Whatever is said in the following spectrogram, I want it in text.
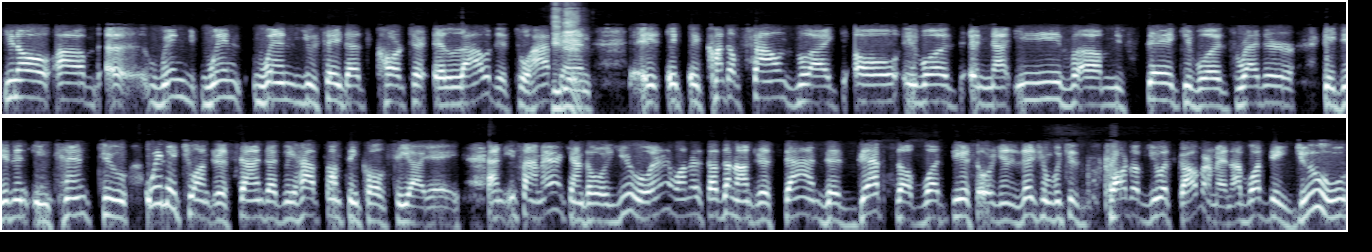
You know, um, uh, when when when you say that Carter allowed it to happen, it, it, it kind of sounds like oh, it was a naive uh, mistake. It was rather they didn't intend to. We need to understand that we have something called CIA, and if Americans or you or anyone else doesn't understand the depths of what this organization, which is part of U.S. government, and what they do,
